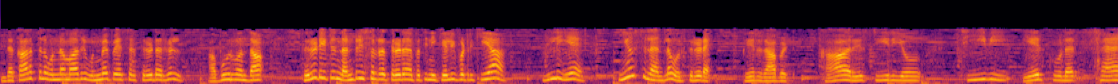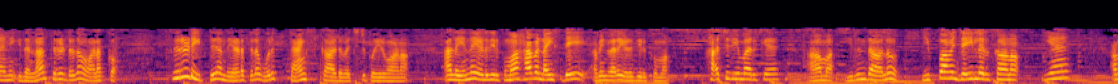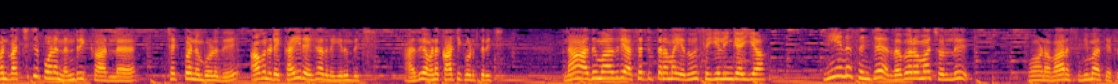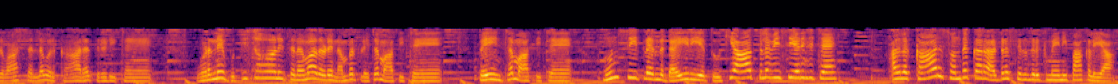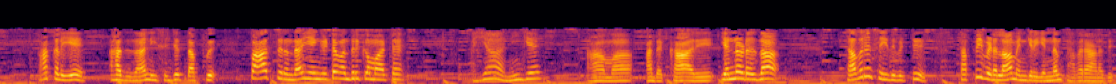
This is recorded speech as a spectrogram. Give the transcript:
இந்த காலத்துல உன்ன மாதிரி உண்மை பேசுற திருடர்கள் அபூர்வம் தான். திருடிட்டு நன்றி சொல்ற திருடனை பத்தி நீ கேள்விப்பட்டிருக்கியா? இல்லையே. நியூசிலாந்துல ஒரு திருடன். பேரு Robert. Car stereo TV air cooler fan இதெல்லாம் திருடுறதும் வழக்கம். திருடிட்டு அந்த இடத்துல ஒரு தேங்க்ஸ் கார்டு வச்சுட்டு போயிருவானா. அதுல என்ன எழுதிருக்குமா ஹாவ் அ நைஸ் டே அப்படின்னு வேற எழுதிருக்குமா ஆச்சரியமா இருக்கே. ஆமா இருந்தாலும் இப்ப அவன் ஜெயில இருக்கானா? ஏன்? அவன் வச்சுட்டு போன நன்றி கார்டுல செக் பண்ணும் பொழுது அவனுடைய கைரேகை அதுல இருந்துச்சு. அது அவனை காட்டி கொடுத்துருச்சு. நான் அது மாதிரி அசட்டுத்தனமா எதுவும் செய்யலீங்க ஐயா. நீ என்ன செஞ்ச? விவரமா சொல்லு. போன வாரம் சினிமா தியேட்டர் வாசல்ல ஒரு காரை திருடிட்டேன். உடனே புத்திசாலித்தனமா அதோட நம்பர் பிளேட்டை மாத்திட்டேன். பெயிண்ட மாத்திட்டேன். முன் சீட்ல இருந்த டைரிய தூக்கி ஆத்துல வீசி எரிஞ்சிட்டேன் அதுல காரு சொந்தக்கார அட்ரஸ் இருந்திருக்குமே நீ பாக்கலையா பாக்கலையே அதுதான் நீ செஞ்ச தப்பு. பாத்திருந்தா என்கிட்ட வந்திருக்க மாட்ட. ஐயா நீங்க? ஆமா அந்த காரு என்னோடதுதான். தவறு செய்துவிட்டு தப்பி விடலாம் என்கிற எண்ணம் தவறானது.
